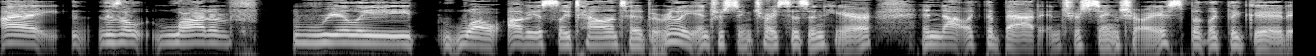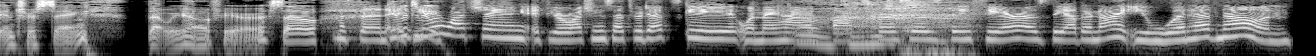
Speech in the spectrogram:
I there's a lot of really well obviously talented but really interesting choices in here and not like the bad interesting choice but like the good interesting that we have here. So listen, if you me. were watching, if you were watching Seth Rudetsky when they had oh, Fox God. versus the Fiyeros the other night, you would have known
